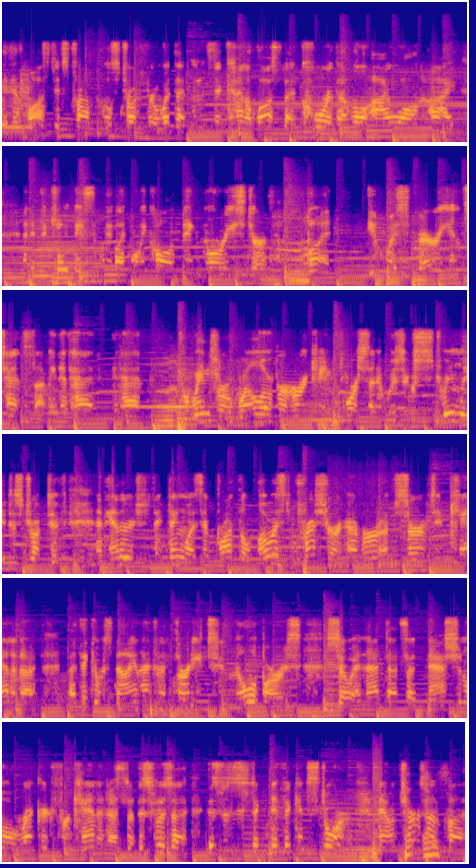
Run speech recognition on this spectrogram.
It had lost its tropical structure. What that means, it kind of lost that core, that little eye wall and eye, and it became basically like what we call a big nor'easter. But it was very intense. I mean, it had it had the winds were well over hurricane force, and it was extremely destructive. And the other interesting thing was it brought the lowest pressure ever observed in Canada. I think it was 932 millibars. So, and that that's a national record for Canada. So this was a this was a significant storm. Now, in terms of uh,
